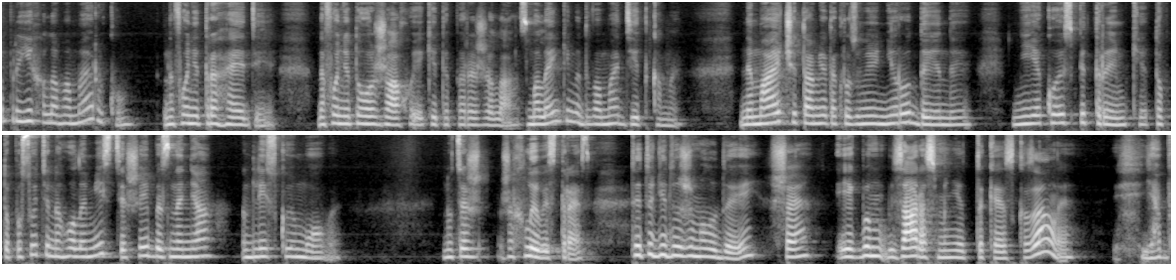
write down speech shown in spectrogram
ти приїхала в Америку на фоні трагедії, на фоні того жаху, який ти пережила, з маленькими двома дітками, не маючи там, я так розумію, ні родини, ні якоїсь підтримки. Тобто, по суті, на голе місце ще й без знання англійської мови. Ну це ж жахливий стрес. Ти тоді дуже молодий ще. Якби зараз мені таке сказали, я б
